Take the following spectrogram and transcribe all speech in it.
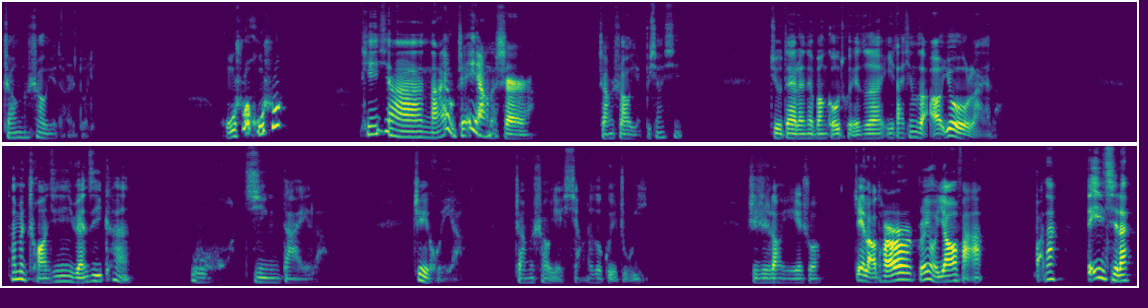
张少爷的耳朵里。胡说胡说，天下哪有这样的事儿啊？张少爷不相信，就带了那帮狗腿子，一大清早又来了。他们闯进园子一看，我，惊呆了！这回呀，张少爷想了个鬼主意。只是老爷爷说：“这老头儿准有妖法，把他逮起来。”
